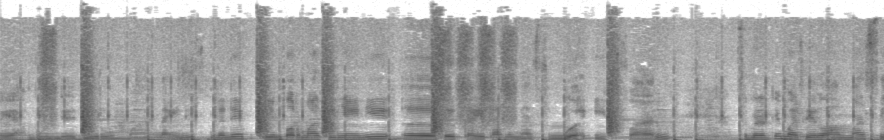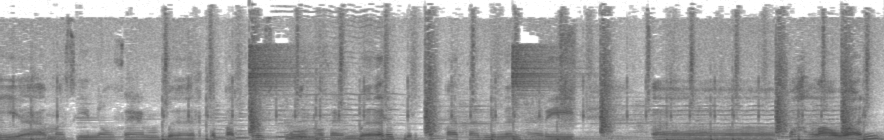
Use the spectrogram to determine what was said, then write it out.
ayah bunda di rumah sebenarnya informasinya ini uh, berkaitan dengan sebuah event. Sebenarnya masih lama sih ya masih November tepatnya 10 November bertepatan dengan hari uh, pahlawan.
